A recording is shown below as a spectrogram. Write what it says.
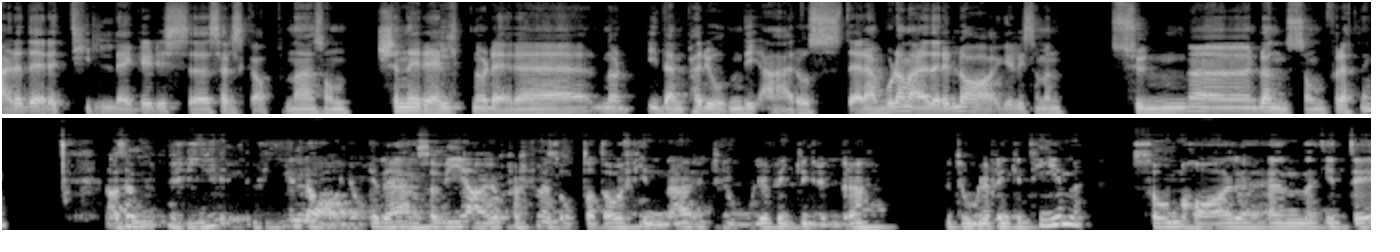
er det dere tillegger disse selskapene sånn generelt når dere, når, i den perioden de er hos dere? Hvordan er det dere lager liksom en sunn, uh, lønnsom forretning? Altså, vi, vi, lager jo ikke det. Altså, vi er jo først og fremst opptatt av å finne utrolig flinke gründere. Utrolig flinke team som har en idé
